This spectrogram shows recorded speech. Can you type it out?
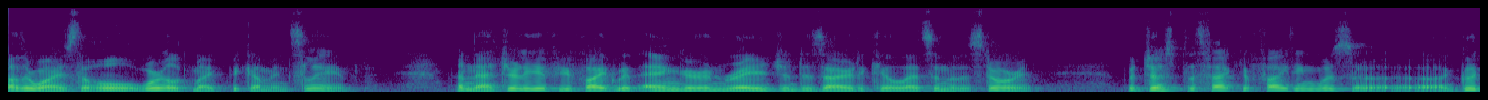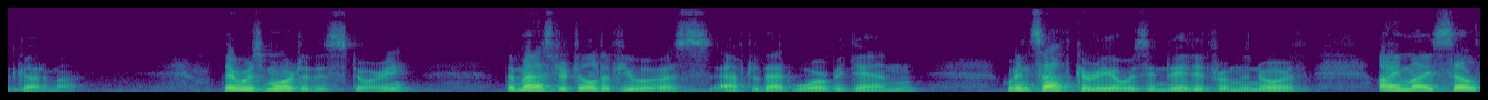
otherwise, the whole world might become enslaved. And naturally, if you fight with anger and rage and desire to kill, that's another story. But just the fact of fighting was a good karma. There was more to this story. The master told a few of us, after that war began, when South Korea was invaded from the north, I myself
